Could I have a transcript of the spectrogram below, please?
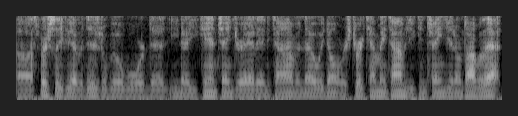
Uh, especially if you have a digital billboard that you know you can change your ad anytime and no we don't restrict how many times you can change it on top of that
